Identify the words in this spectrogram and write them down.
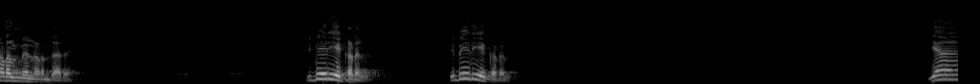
கடல் மேல் நடந்தாரு? திபேரிய கடல். திபேரிய கடல். ஏன்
